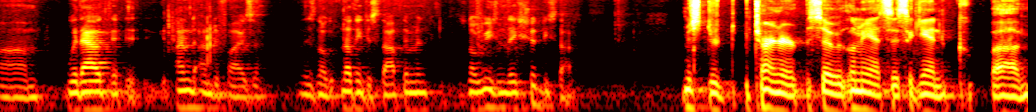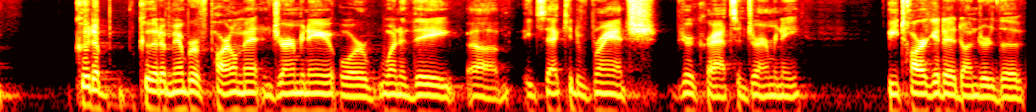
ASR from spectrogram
um, without, under, under FISA. There's no, nothing to stop them and there's no reason they should be stopped. Mr. Turner, so let me ask this again. Um, Could a, could a member of parliament in Germany or one of the um, executive branch bureaucrats in Germany be targeted under the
